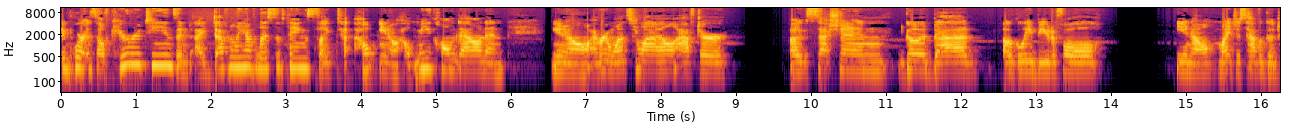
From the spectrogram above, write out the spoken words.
important self-care routines and I definitely have lists of things like to help, you know, help me calm down and you know, every once in a while after a session, good, bad, ugly, beautiful, you know, might just have a good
